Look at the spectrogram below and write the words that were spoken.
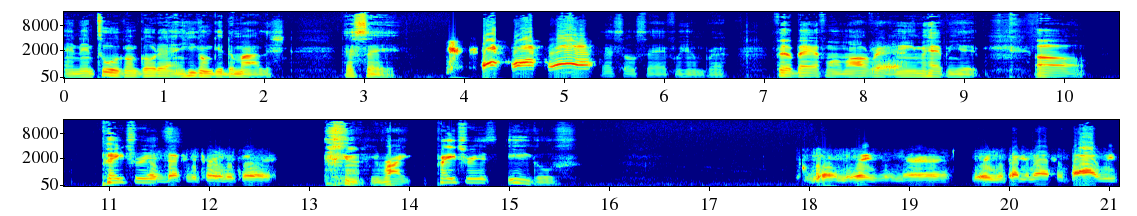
and then Tua gonna go there and he gonna get demolished. That's sad. That's so sad for him, bro. Feel bad for him already. Yeah. Ain't even happened yet. Uh, That's Patriots. definitely purgatory. right. Patriots. Eagles. Going the Ravens, man. The Ravens coming off a bye week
